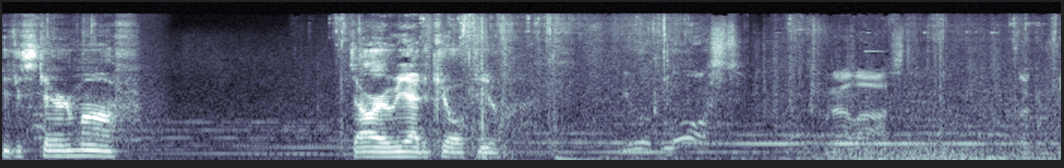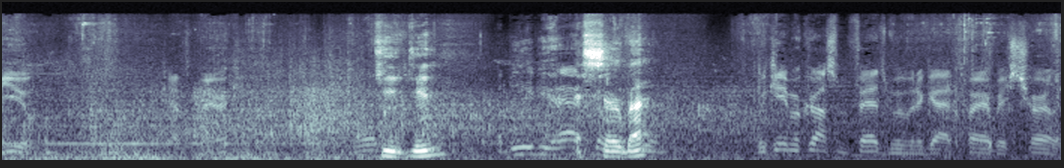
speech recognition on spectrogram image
he just scared him off. Sorry, we had to kill a few. You look lost. We're not lost. Looking for you. Captain America. Keegan, I believe you had yes sir. We came across some feds moving a guy at Firebase Charlie.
